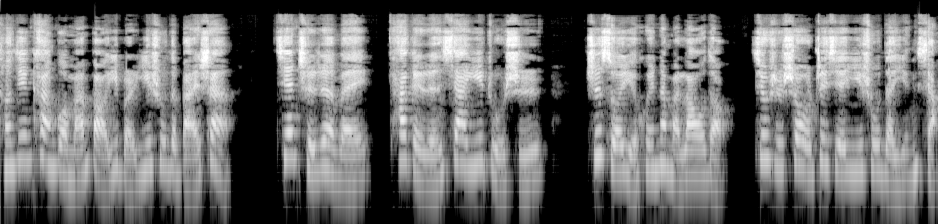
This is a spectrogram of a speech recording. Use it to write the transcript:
曾经看过满宝一本医书的白善，坚持认为他给人下医嘱时之所以会那么唠叨，就是受这些医书的影响。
